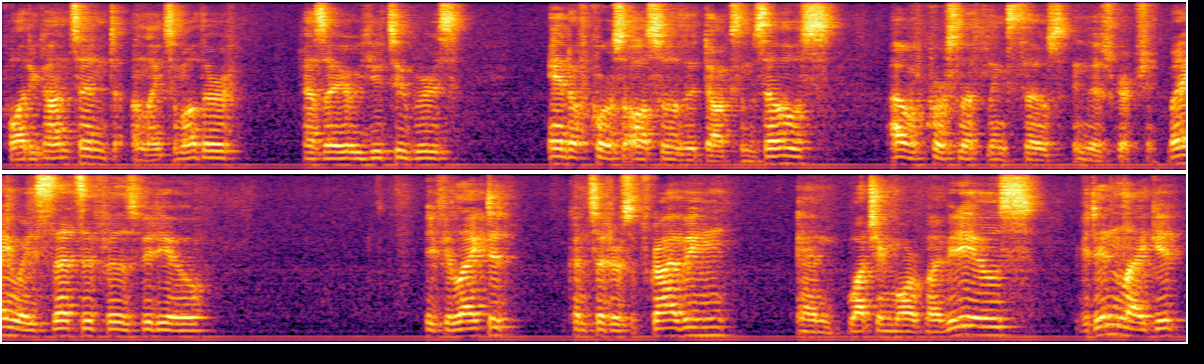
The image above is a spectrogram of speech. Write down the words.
quality content unlike some other Hass.io YouTubers and of course also the docs themselves. I've of course left links to those in the description. But anyways, that's it for this video. If you liked it, consider subscribing and watching more of my videos. If you didn't like it,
